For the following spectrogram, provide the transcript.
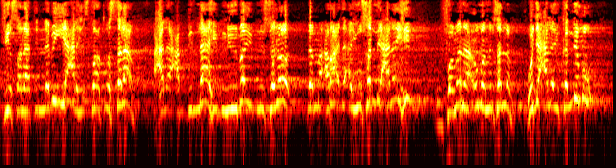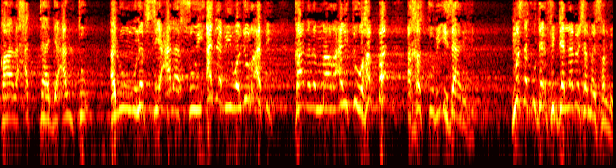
في صلاة النبي عليه الصلاة والسلام على عبد الله بن يبي بن سلول لما أراد أن يصلي عليه فمنع عمر بن سلم وجعل يكلمه. قال حتى جعلت ألوم نفسي على سوء أدبي وجرأتي. قال لما رأيته هب أخذت بإزاره. مسكوا في الجلابة ما يصلي.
